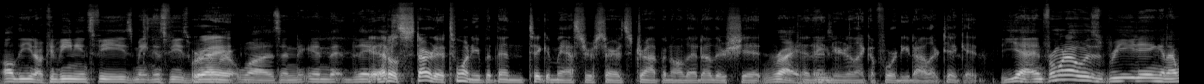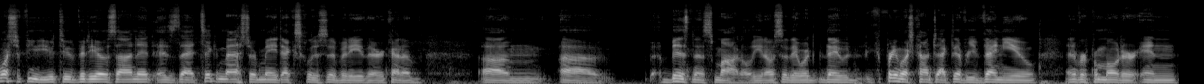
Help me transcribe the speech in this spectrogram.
all the you know convenience fees, maintenance fees, whatever Right. it was, and and they Yeah, it'll start at twenty, but then Ticketmaster starts dropping all that other shit. Right. And then Ex- you're like a forty dollar ticket. yeah. And from what I was reading, and I watched a few YouTube videos on it, is that Ticketmaster made exclusivity their kind of um, uh, business model. You know, so they would they would pretty much contact every venue and every promoter in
